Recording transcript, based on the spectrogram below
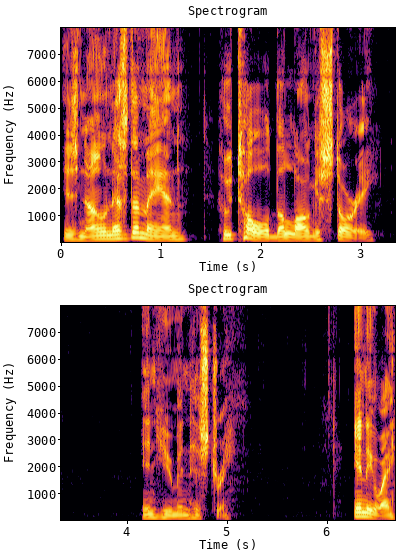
is known as the man who told the longest story in human history. Anyway,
